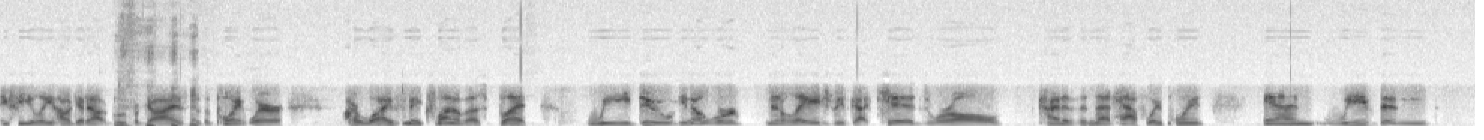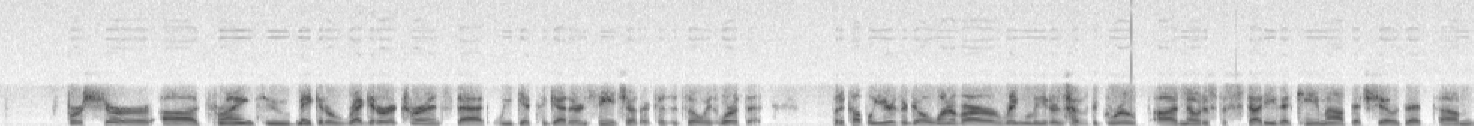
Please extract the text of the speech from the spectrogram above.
men, feely, hug it out group of guys to the point where our wives make fun of us. But we do, you know, we're middle aged, we've got kids, we're all kind of in that halfway point, and we've been for sure uh, trying to make it a regular occurrence that we get together and see each other because it's always worth it. But a couple years ago, one of our ringleaders of the group uh, noticed a study that came out that showed that um,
